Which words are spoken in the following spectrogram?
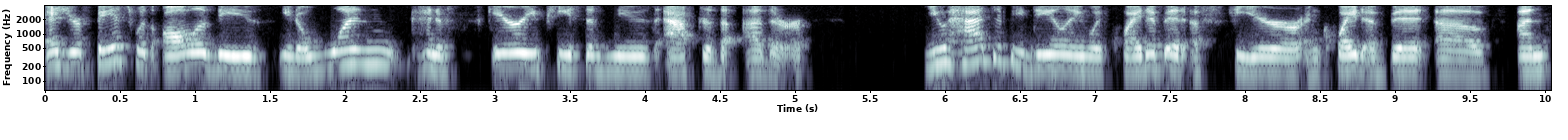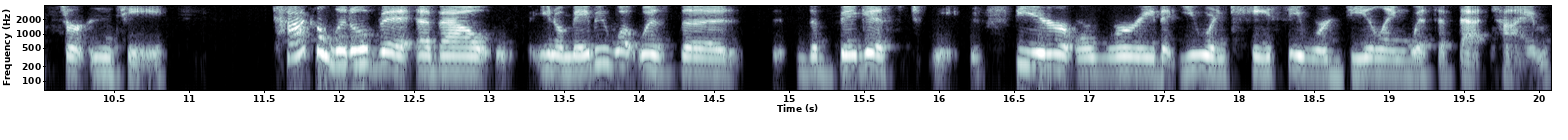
as you're faced with all of these, you know, one kind of scary piece of news after the other, you had to be dealing with quite a bit of fear and quite a bit of uncertainty. Talk a little bit about, you know, maybe what was the the biggest fear or worry that you and Kasey were dealing with at that time?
